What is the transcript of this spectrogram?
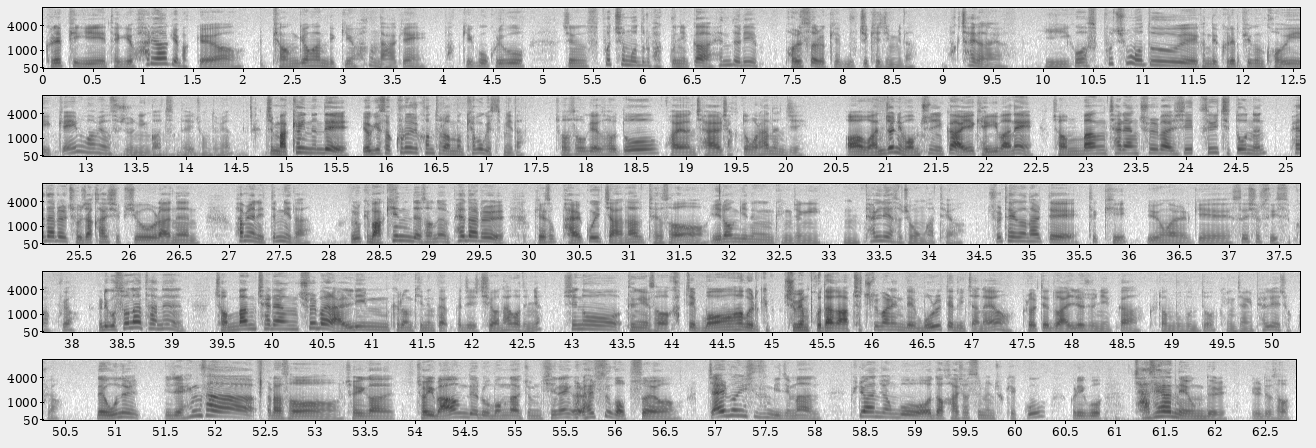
그래픽이 되게 화려하게 바뀌어요. 변경한 느낌이 확 나게 바뀌고 그리고 지금 스포츠 모드로 바꾸니까 핸들이 벌써 이렇게 묵직해집니다. 확 차이가 나요. 이거 스포츠 모드의 근데 그래픽은 거의 게임 화면 수준인 것 같은데 이 정도면 지금 막혀 있는데 여기서 크루즈 컨트롤 한번 켜보겠습니다. 저속에서도 과연 잘 작동을 하는지 아 완전히 멈추니까 아예 계기판에 전방 차량 출발 시 스위치 또는 페달을 조작하십시오 라는 화면이 뜹니다. 이렇게 막히는 데서는 페달을 계속 밟고 있지 않아도 돼서 이런 기능은 굉장히 음, 편리해서 좋은 것 같아요. 출퇴근할 때 특히 유용하게 쓰실 수 있을 것 같고요. 그리고 소나타는 전방 차량 출발 알림 그런 기능까지 지원하거든요. 신호등에서 갑자기 멍하고 이렇게 주변 보다가 앞차 출발했는데 모를 때도 있잖아요. 그럴 때도 알려주니까 그런 부분도 굉장히 편리해졌고요. 네, 오늘 이제 행사라서 저희가 저희 마음대로 뭔가 좀 진행을 할 수가 없어요. 짧은 시승기지만 필요한 정보 얻어 가셨으면 좋겠고 그리고 자세한 내용들 예를 들어서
